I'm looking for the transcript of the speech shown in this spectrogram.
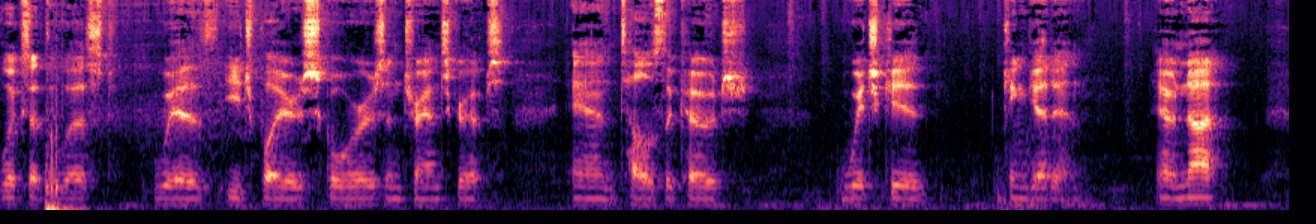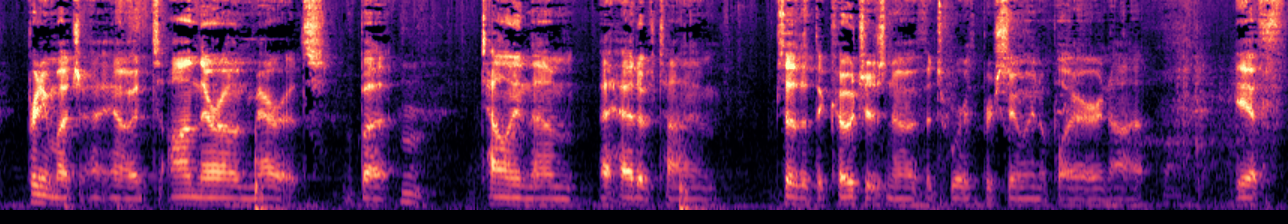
looks at the list with each player's scores and transcripts, and tells the coach which kid can get in. You know, not pretty much. uh, You know, it's on their own merits, but telling them ahead of time so that the coaches know if it's worth pursuing a player or not, if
